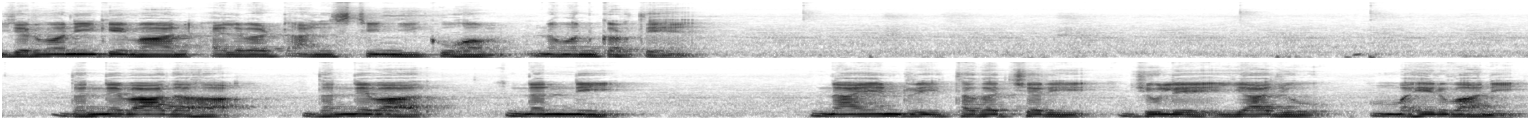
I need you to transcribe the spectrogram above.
जर्मनी के मान एल्बर्ट आइंस्टीन जी को हम नमन करते हैं। धन्यवाद। धन्यवाद। नन्नी। नायनरी थगच्चरी, जुले, याजू, महिरवानी।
